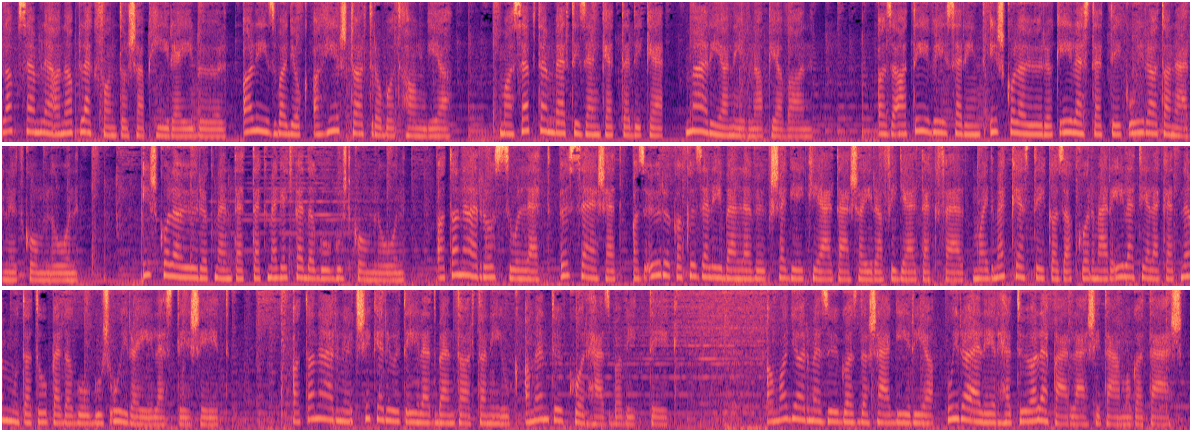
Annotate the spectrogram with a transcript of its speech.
Lapszemle a nap legfontosabb híreiből. Alíz vagyok, a hírstart robot hangja. Ma szeptember 12-e, Mária névnapja van. Az ATV szerint iskolaőrök élesztették újra a tanárnőt Komlón. Iskolaőrök mentettek meg egy pedagógust Komlón. A tanár rosszul lett, összeesett, az őrök a közelében levők segélykiáltásaira figyeltek fel, majd megkezdték az akkor már életjeleket nem mutató pedagógus újraélesztését. A tanárnőt sikerült életben tartaniuk, a mentők kórházba vitték. A magyar mezőgazdaság írja, újra elérhető a lepárlási támogatás.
